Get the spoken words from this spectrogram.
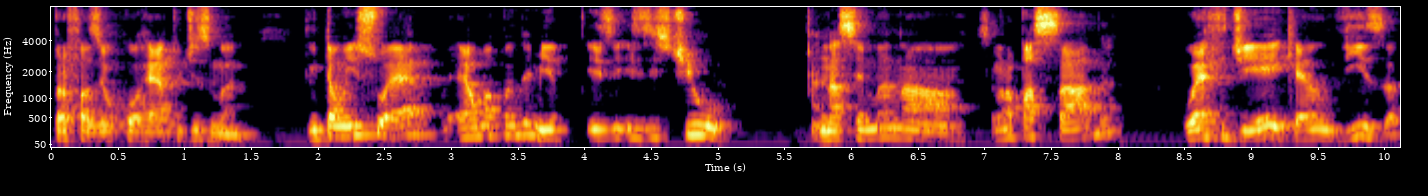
para fazer o correto desmame. Então, isso é, é uma pandemia. Ex existiu na semana, semana passada o FDA, que é a Anvisa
